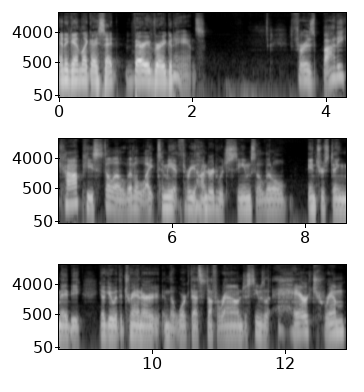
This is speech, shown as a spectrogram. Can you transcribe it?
And again, like I said, very, very good hands. For his body comp, he's still a little light to me at 300, which seems a little interesting. Maybe he'll get with the trainer and they'll work that stuff around. Just seems a hair trim.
